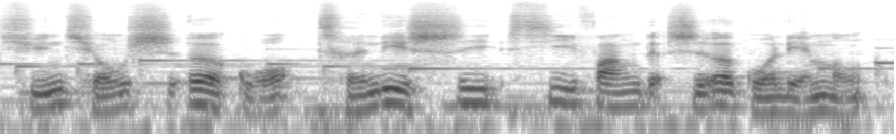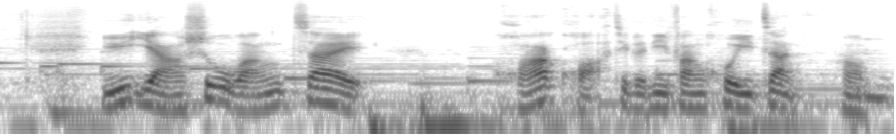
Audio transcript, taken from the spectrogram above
寻求十二国成立西西方的十二国联盟，与亚述王在垮垮这个地方会战，哈、嗯。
